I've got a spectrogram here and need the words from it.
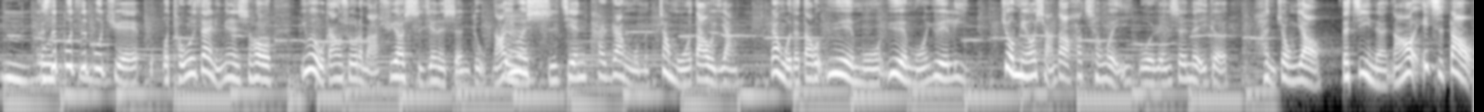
嗯，可是不知不觉，我投入在里面的时候，因为我刚刚说了嘛，需要时间的深度，然后因为时间它让我们像磨刀一样，让我的刀越磨越磨越利，就没有想到它成为一我人生的一个很重要的技能，然后一直到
